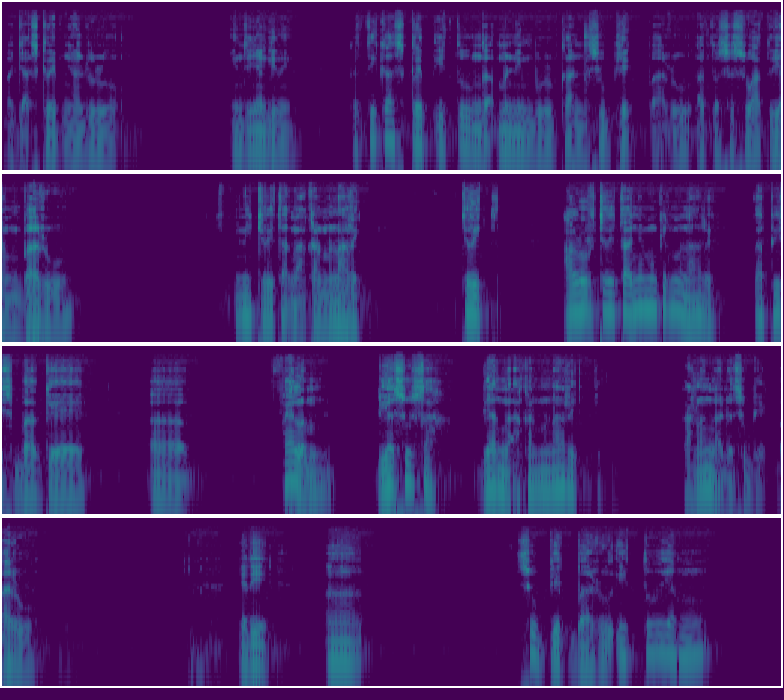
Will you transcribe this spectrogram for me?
baca skripnya dulu. Intinya gini, ketika skrip itu nggak menimbulkan subjek baru atau sesuatu yang baru, ini cerita nggak akan menarik. Cerita, alur ceritanya mungkin menarik, tapi sebagai eh, film dia susah, dia nggak akan menarik gitu, karena nggak ada subjek baru. gitu. Jadi eh, subjek baru itu yang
